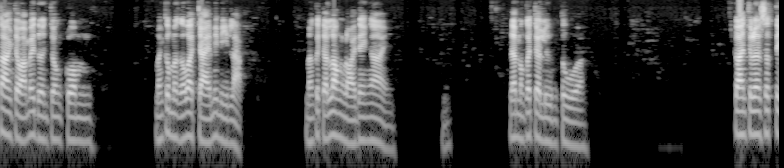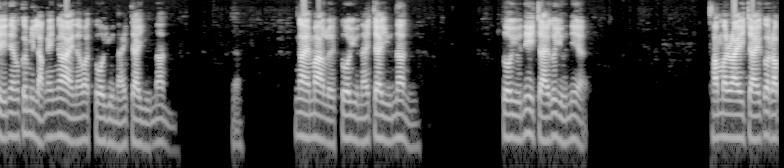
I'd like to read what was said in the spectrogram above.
สร้างจังหวะไม่เดินจงกรม มันก็เหมือนกับว่าใจไม่มีหลัก มันก็จะล่องลอยได้ง่าย แล้วมันก็จะลืมตัว การเจริญสติเนี่ยมันก็มีหลักง่ายๆนะว่าตัวอยู่ไหนใจอยู่นั่น ง่ายมากเลย ตัวอยู่ไหนใจอยู่นั่น ตัวอยู่นี่ใจก็อยู่เนี่ยทำอะไรใจก็รับ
